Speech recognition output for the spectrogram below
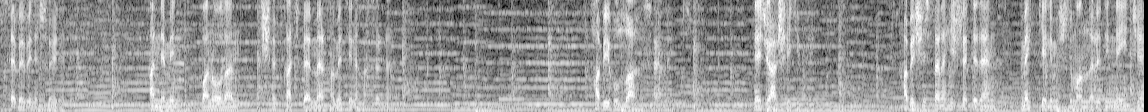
sebebini söyledi. Annemin bana olan şefkat ve merhametini hatırla. Habibullah'ı sevmek, Necaşi gibi, Habeşistan'a hicret eden Mekkeli Müslümanları dinleyince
